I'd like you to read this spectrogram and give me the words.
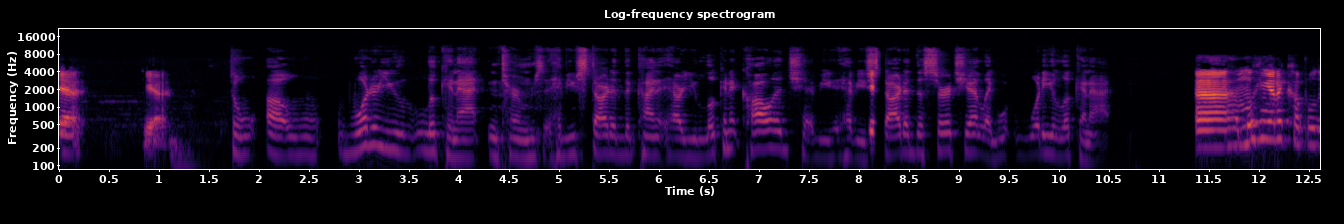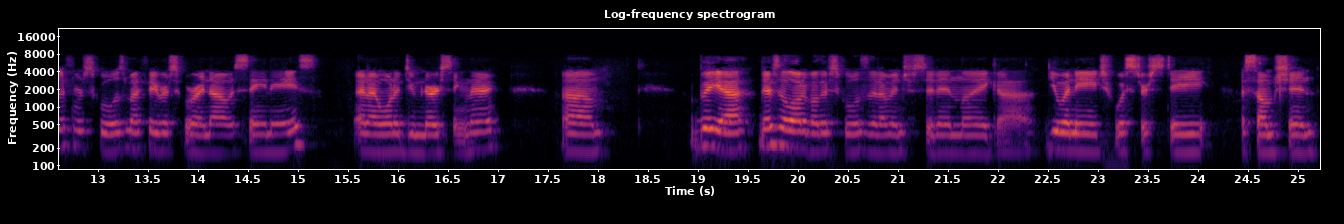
Yeah, yeah. So, uh, what are you looking at in terms? Have you started the kind of? Are you looking at college? Have you have you started the search yet? Like, what are you looking at? Uh, I'm looking at a couple different schools. My favorite school right now is St. A's, and I want to do nursing there. Um, but yeah, there's a lot of other schools that I'm interested in, like uh, UNH, Worcester State, Assumption.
